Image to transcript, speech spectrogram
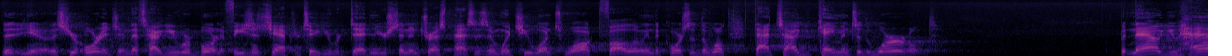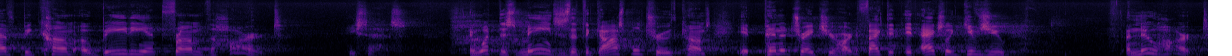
You know, that's your origin. That's how you were born. Ephesians chapter 2, you were dead in your sin and trespasses in which you once walked, following the course of the world. That's how you came into the world. But now you have become obedient from the heart, he says. And what this means is that the gospel truth comes, it penetrates your heart. In fact, it, it actually gives you a new heart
